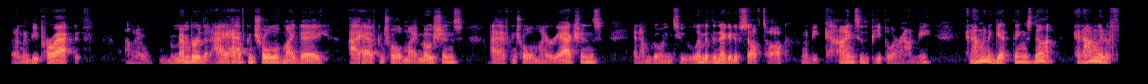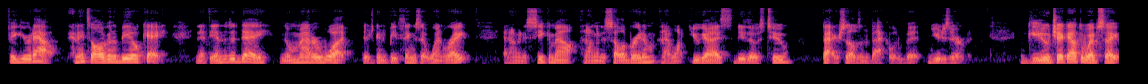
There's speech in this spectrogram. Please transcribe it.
but I'm going to be proactive. I'm going to remember that I have control of my day. I have control of my emotions, I have control of my reactions, and I'm going to limit the negative self talk. I'm going to be kind to the people around me, and I'm going to get things done, and I'm going to figure it out, and it's all going to be okay. And at the end of the day, no matter what, there's going to be things that went right, and I'm going to seek them out and I'm going to celebrate them. And I want you guys to do those too. Pat yourselves in the back a little bit. You deserve it. Go check out the website,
